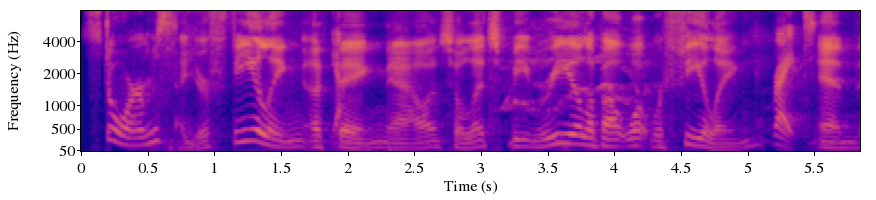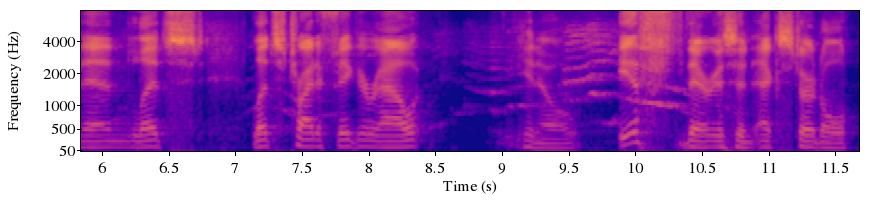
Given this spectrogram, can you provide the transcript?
storms. You're feeling a thing now, and so let's be real about what we're feeling. Right. And then let's let's try to figure out, you know, if there is an external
